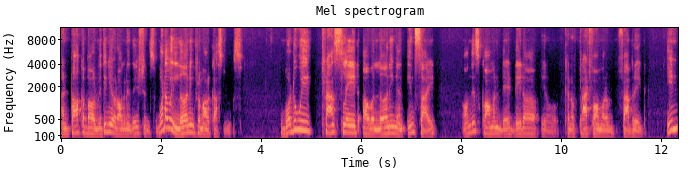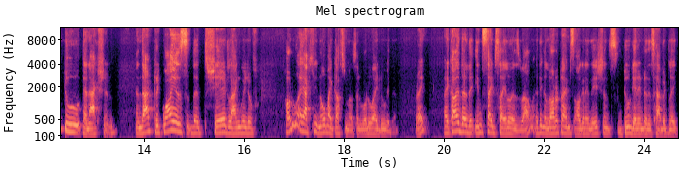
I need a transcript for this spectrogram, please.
and talk about within your organizations. What are we learning from our customers? What do we translate our learning and insight on this common data, you know, kind of platform or fabric into an action and that requires the shared language of how do I actually know my customers and what do I do with them, right? I call it the, the inside silo as well. I think a lot of times organizations do get into this habit like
